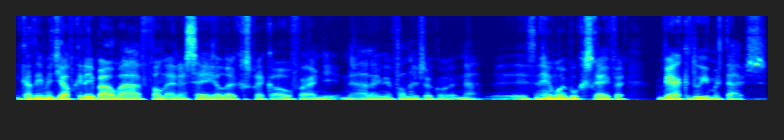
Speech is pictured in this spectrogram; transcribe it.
ik had hier met Japke de Bauma van NRC heel leuk gesprekken over. En die, nou, alleen van heeft ook nou, heeft een heel mooi boek geschreven. Werken doe je maar thuis.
